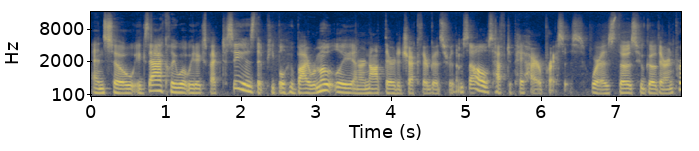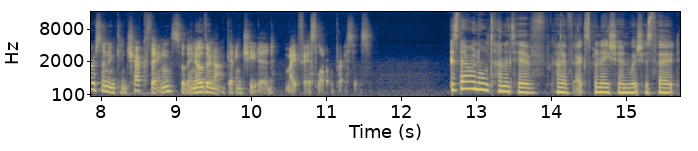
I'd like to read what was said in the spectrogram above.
And so, exactly what we'd expect to see is that people who buy remotely and are not there to check their goods for themselves have to pay higher prices, whereas those who go there in person and can check things so they know they're not getting cheated might face lower prices. Is there an alternative kind of explanation, which is that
